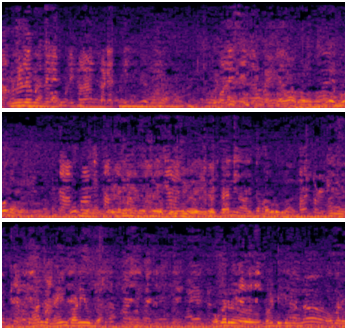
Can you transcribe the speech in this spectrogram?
தமிழக விடுதலை புலிகளால் கடத்தி கொலை செய்யப்பட்ட அவர்களுடைய ஒவ்வொரு போட்டிக்கும் ஒவ்வொரு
